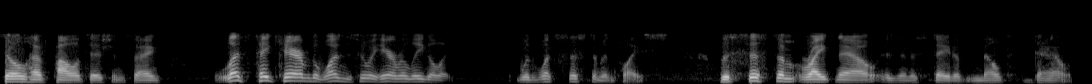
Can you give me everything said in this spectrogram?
still have politicians saying, let's take care of the ones who are here illegally. With what system in place? The system right now is in a state of meltdown.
